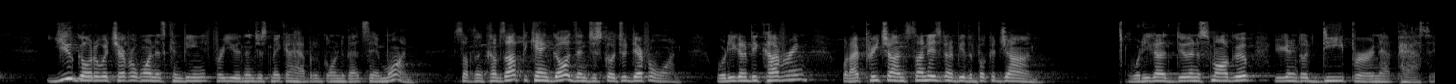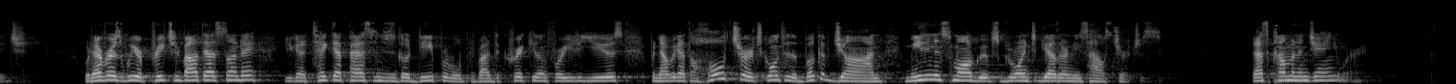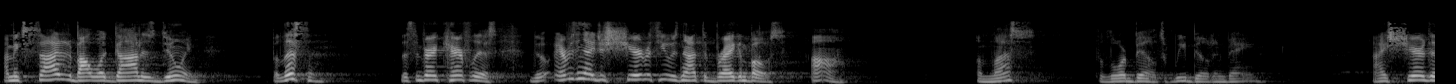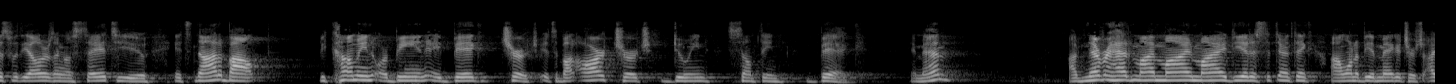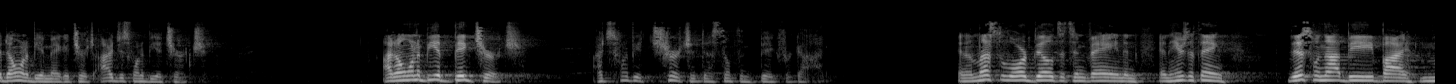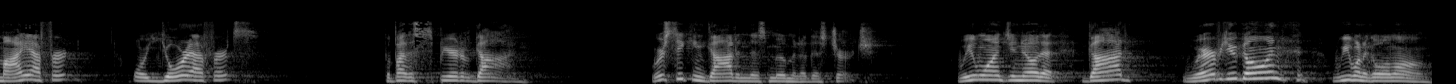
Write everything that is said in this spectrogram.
You go to whichever one is convenient for you, and then just make a habit of going to that same one. Something comes up, you can't go, then just go to a different one. What are you going to be covering? What I preach on Sunday is going to be the book of John. What are you going to do in a small group? You're going to go deeper in that passage. Whatever as we are preaching about that Sunday, you're going to take that passage and go deeper. We'll provide the curriculum for you to use. But now we got the whole church going through the book of John, meeting in small groups, growing together in these house churches. That's coming in January. I'm excited about what God is doing. But listen, Listen very carefully this. The, everything I just shared with you is not to brag and boast. Uh uh-uh. uh Unless the Lord builds, we build in vain. I shared this with the elders. I'm going to say it to you. It's not about becoming or being a big church, it's about our church doing something big. Amen? I've never had in my mind my idea to sit there and think, I want to be a mega church. I don't want to be a mega church. I just want to be a church. I don't want to be a big church. I just want to be a church that does something big for God. And unless the Lord builds, it's in vain. And, and here's the thing this will not be by my effort or your efforts, but by the Spirit of God. We're seeking God in this movement of this church. We want you to know that God, wherever you're going, we want to go along.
